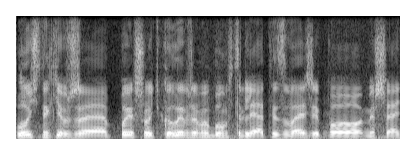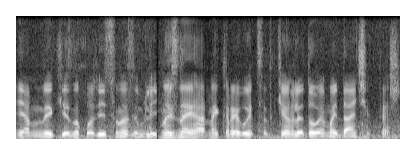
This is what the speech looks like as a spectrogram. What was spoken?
Лучники вже пишуть, коли вже ми будемо стріляти з вежі по мішеням, які знаходяться на землі. Ну і з неї гарний кривий, це такий оглядовий майданчик теж.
